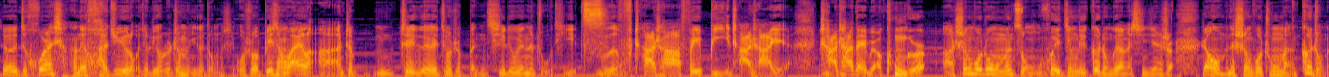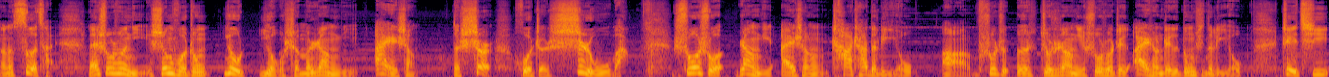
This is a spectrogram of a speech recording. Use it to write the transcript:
就就忽然想到那话剧了，我就留了这么一个东西。我说别想歪了啊，这这个就是本期留言的主题，此叉叉非彼叉叉也，叉叉代表空格啊。生活中我们总会经历各种各样的新鲜事儿，让我们的生活充满各种各样的色彩。来说说你生活中又有什么让你爱上？的事儿或者事物吧，说说让你爱上叉叉的理由啊，说这呃就是让你说说这个爱上这个东西的理由。这期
